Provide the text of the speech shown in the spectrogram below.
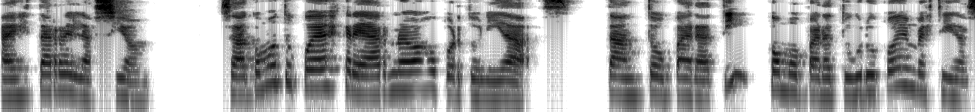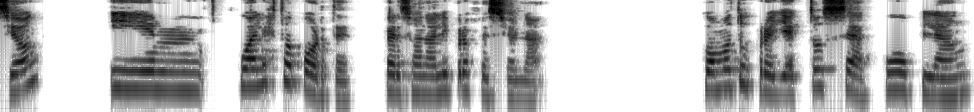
a esta relación? O sea, ¿cómo tú puedes crear nuevas oportunidades? tanto para ti como para tu grupo de investigación. ¿Y mm, cuál es tu aporte personal y profesional? ¿Cómo tus proyectos se acoplan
